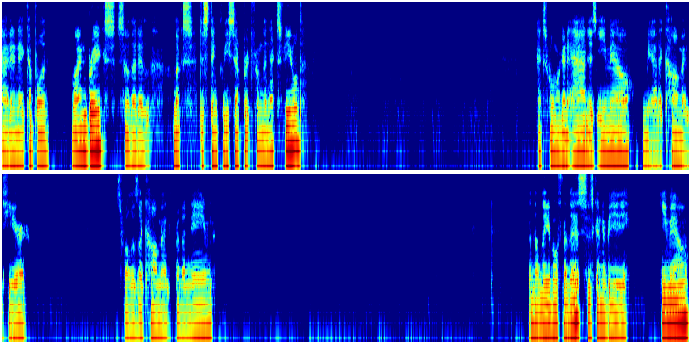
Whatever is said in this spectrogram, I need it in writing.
add in a couple of line breaks so that it looks distinctly separate from the next field. Next one we're going to add is email. Let me add a comment here, as well as a comment for the name. And the label for this is going to be email,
